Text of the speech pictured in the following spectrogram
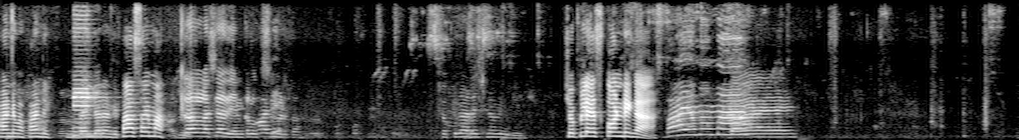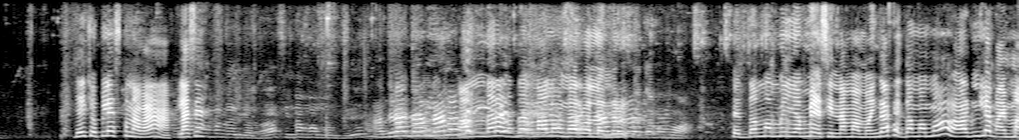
పండి మా పండి బయలుదేరండి. పాస్ అయ్యమా చెప్పులు వేసుకోండి ఇంకా. జై చెప్పులు వేసుకున్నావా? లాసే అందరూ ధర్నాలో ఉన్నారు వాళ్ళందరూ. పెద్దమ్మమ్మ ఈ అమ్మే చిన్నమ్మమ్మ. ఇంకా పెద్దమ్మమ్మ ఆడలే మా అమ్మ.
